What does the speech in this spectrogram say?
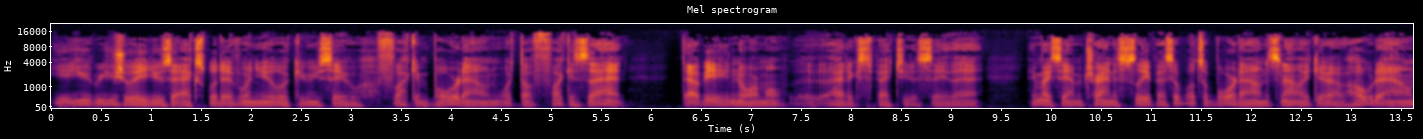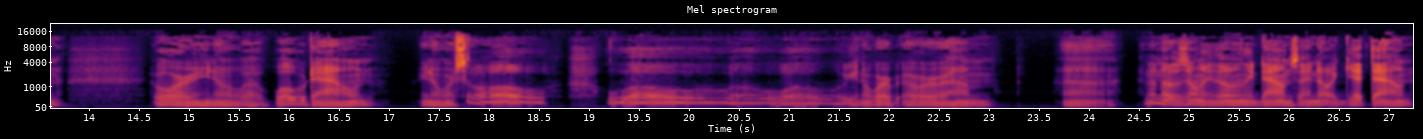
You, you usually use an expletive when you look and you say, oh, "Fucking bore down." What the fuck is that? That would be normal. I'd expect you to say that. You might say, "I'm trying to sleep." I said, "Well, it's a bore down. It's not like a hoe down, or you know, a woe down. You know, or so oh, whoa, whoa, whoa. You know, or or um." Uh, I don't know. There's only the only downs I know. A get down,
